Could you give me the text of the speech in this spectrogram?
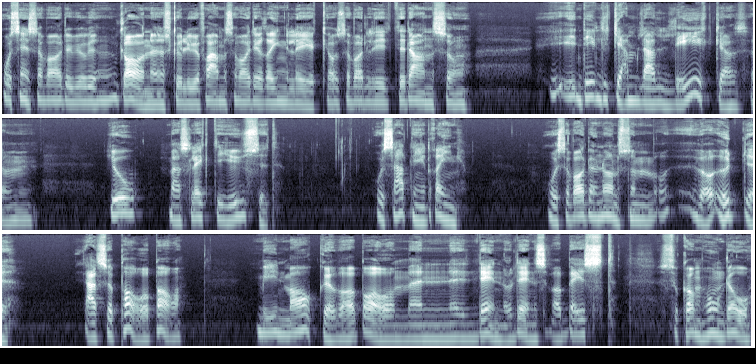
Och sen så var det ju, eh, granen skulle ju fram, så var det ringlekar och så var det lite dans och en del gamla lekar som... Jo, man släckte ljuset och satt i en ring. Och så var det någon som var udde. Alltså par och par. Min make var bra men den och dens var bäst. Så kom hon då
